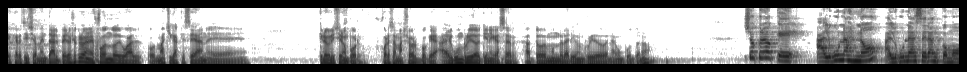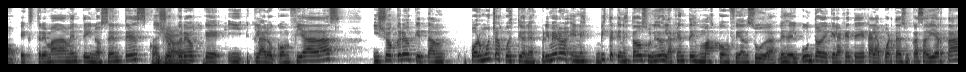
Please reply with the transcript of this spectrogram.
ejercicio mental, pero yo creo que en el fondo igual, por más chicas que sean, eh, creo que lo hicieron por fuerza mayor, porque algún ruido tiene que hacer, a todo el mundo le haría un ruido en algún punto, ¿no? Yo creo que algunas no, algunas eran como extremadamente inocentes Confiadas. y yo creo que, y claro, confiadas y yo creo que tam- por muchas cuestiones. Primero, en viste que en Estados Unidos la gente es más confianzuda, desde el punto de que la gente deja la puerta de su casa abierta,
